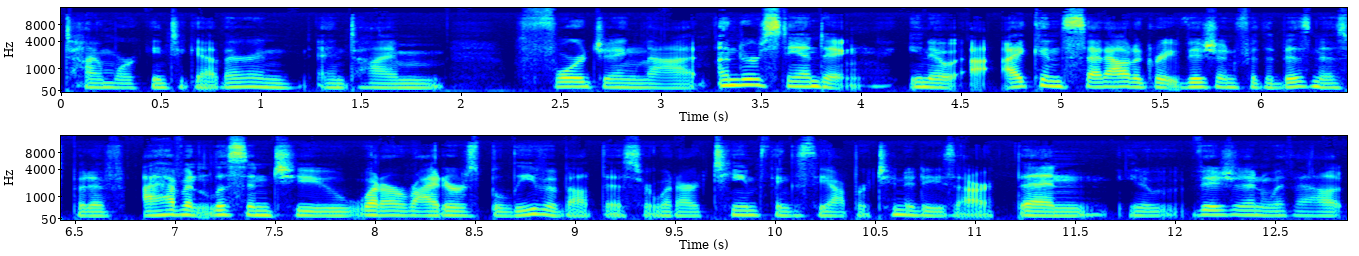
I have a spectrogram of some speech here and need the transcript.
time working together and, and time forging that understanding. You know, I can set out a great vision for the business, but if I haven't listened to what our riders believe about this or what our team thinks the opportunities are, then, you know, vision without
